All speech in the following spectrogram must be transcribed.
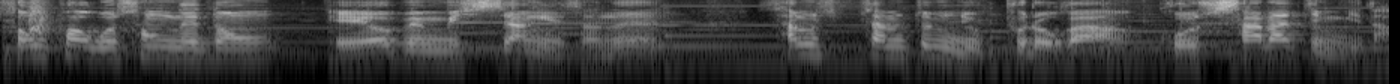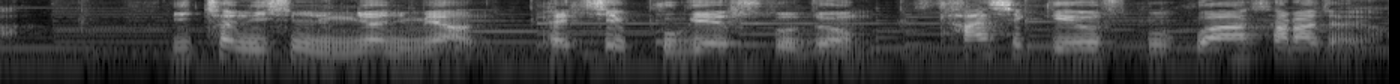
송파구 송내동 에어비앤비 시장에서는 33.6%가 곧 사라집니다. 2026년이면 119개의 수도 중 40개의 수도가 사라져요.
